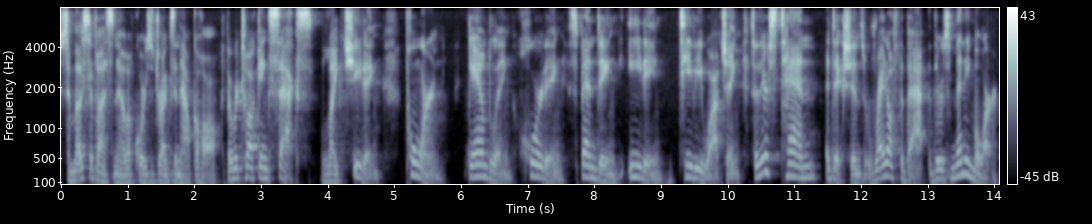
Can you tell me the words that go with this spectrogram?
So, most of us know, of course, drugs and alcohol, but we're talking sex, like cheating, porn, gambling, hoarding, spending, eating, TV watching. So there's 10 addictions right off the bat. There's many more,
